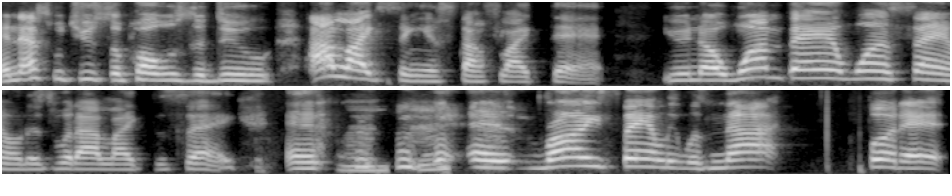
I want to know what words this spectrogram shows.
and that's what you're supposed to do. I like seeing stuff like that. You know, one band, one sound is what I like to say. And mm-hmm. and Ronnie Stanley was not for that.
